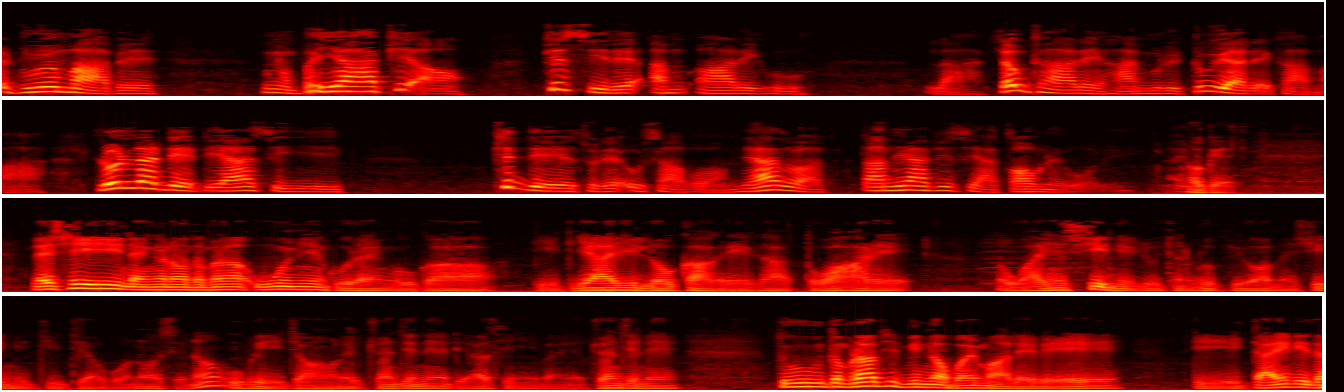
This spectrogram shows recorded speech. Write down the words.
အတွင်းမှာပဲဗျာဖြစ်အောင်ဖြစ်စီတဲ့ MR တွေကိုလာလှုပ်ထားတဲ့ဟာမျိုးတွေတွေ့ရတဲ့အခါမှာလွတ်လပ်တဲ့တရားစီရင်ဖြစ်တယ်ဆိုတဲ့ဥစ္စာပေါ့များစွာတန်တရားဖြစ်เสียကောင်းတယ်ပေါ့လေဟုတ်ကဲ့လက်ရှိနိုင်ငံတော်သမ္မတဦးဝင်းမြင့်ကိုယ်တိုင်ကဒီတရားရေးလောကကလေးကသွားတဲ့ ဝိုင်းရှိနေလို့ကျွန်တော်တို့ပြောရမယ်ရှိနေကြည့်တယောက်ပေါ့နော်ဆင်နော်ဥပဒေအကြောင်းလည်းကျွမ်းကျင်တဲ့တရားစီရင်ပိုင်းလည်းကျွမ်းကျင်တယ်သူသမ္မတဖြစ်ပြီးနောက်ပိုင်းမှာလည်းပဲဒီတိုင်းဒေသ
